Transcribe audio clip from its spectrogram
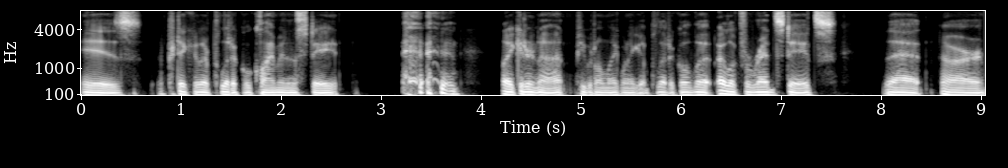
is a particular political climate in the state. and like it or not, people don't like when I get political, but I look for red states that are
